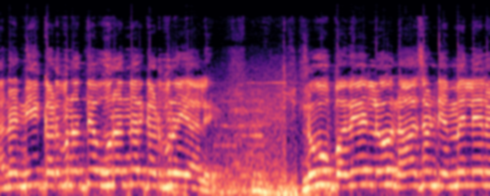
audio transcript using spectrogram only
అన్న నీ కడుపునొస్తే ఊరందరి కడుపునొయ్యాలి నువ్వు పదేళ్ళు నాసంటి ఎమ్మెల్యేలు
